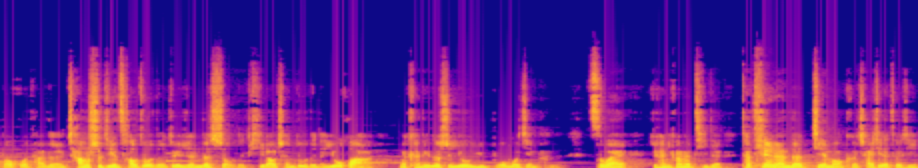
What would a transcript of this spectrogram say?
包括它的长时间操作的对人的手的疲劳程度的优化，那肯定都是优于薄膜键盘的。此外，就像你刚才提的，它天然的键帽可拆卸的特性，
